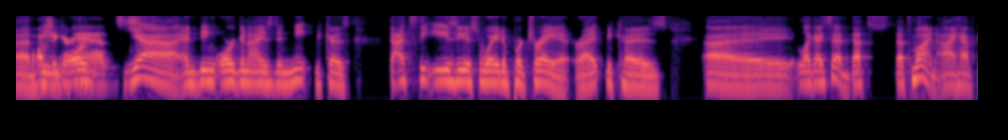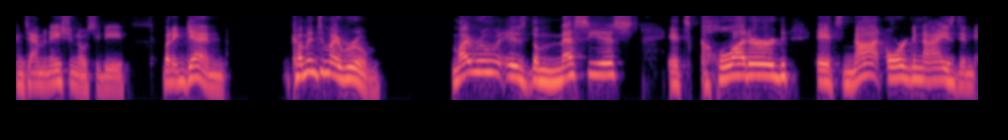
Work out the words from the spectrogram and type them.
uh, washing being your org- hands. yeah, and being organized and neat because that's the easiest way to portray it, right? Because uh like I said, that's that's mine. I have contamination OCD. But again, come into my room. My room is the messiest. It's cluttered. It's not organized in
